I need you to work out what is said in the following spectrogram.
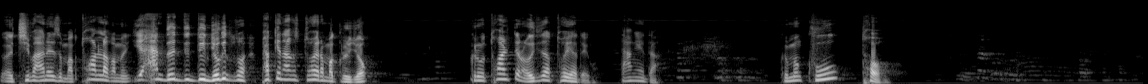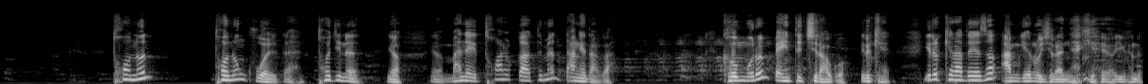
어, 집 안에서 막 토하려고 하면 야, 너, 너, 너 여기도 토, 밖에 나가서 토해라 막 그러죠. 그리고 토할 때는 어디다 토해야 되고? 땅에다. 그러면 구토. 토는 토는 9월달. 토지는 야, 야, 만약에 토할 것 같으면 땅에다가. 건물은 페인트 칠하고 이렇게 이렇게라도 해서 암기해 놓으시라는 얘기예요. 이거는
